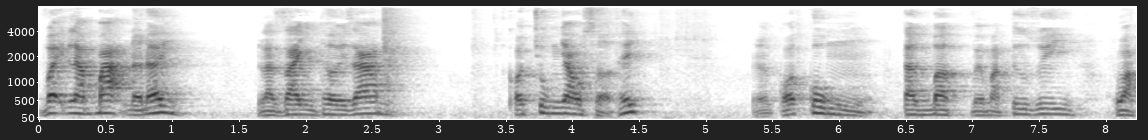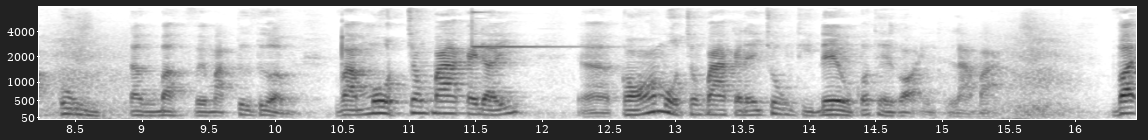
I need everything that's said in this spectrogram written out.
Vậy làm bạn ở đây là dành thời gian có chung nhau sở thích, có cùng tầng bậc về mặt tư duy hoặc cùng tầng bậc về mặt tư tưởng. Và một trong ba cái đấy ờ, có một trong ba cái đấy chung thì đều có thể gọi là bạn. Vậy,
